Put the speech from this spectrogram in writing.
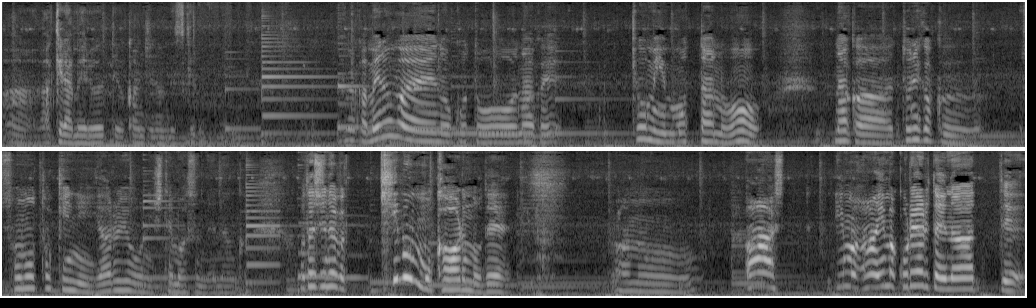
あ諦めるっていう感じなんですけど。なんか目の前のことをなんか興味持ったのをなんかとにかくその時にやるようにしてますねなん私なんか気分も変わるのであのああ今あ今これやりたいなって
